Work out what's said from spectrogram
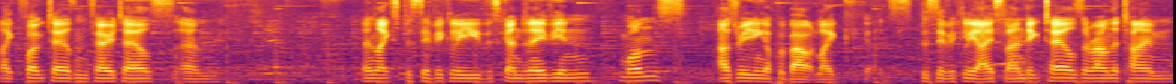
like folk tales and fairy tales, um, and like specifically the Scandinavian ones. I was reading up about like specifically Icelandic tales around the time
